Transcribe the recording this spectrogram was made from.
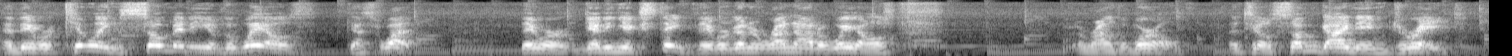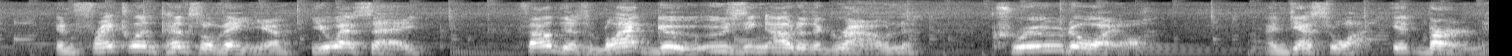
And they were killing so many of the whales, guess what? They were getting extinct. They were going to run out of whales around the world until some guy named Drake in Franklin, Pennsylvania, USA, found this black goo oozing out of the ground, crude oil. And guess what? It burned.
